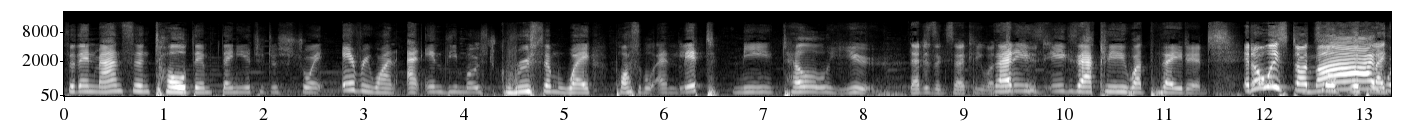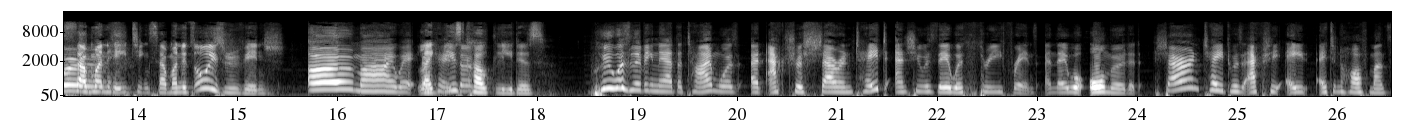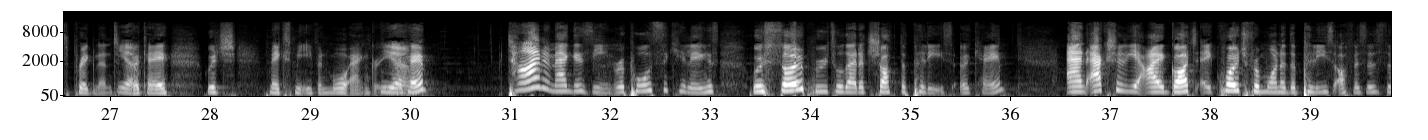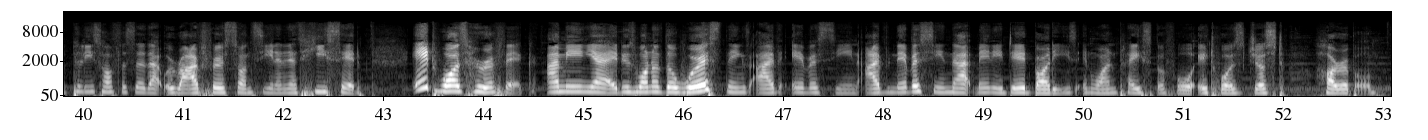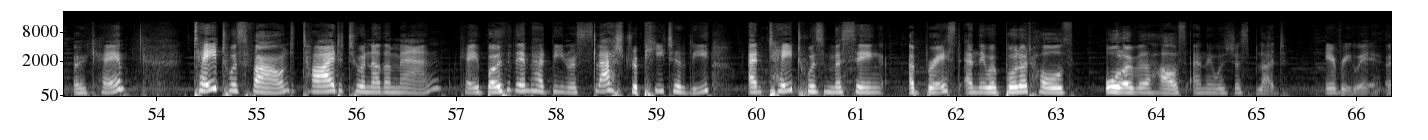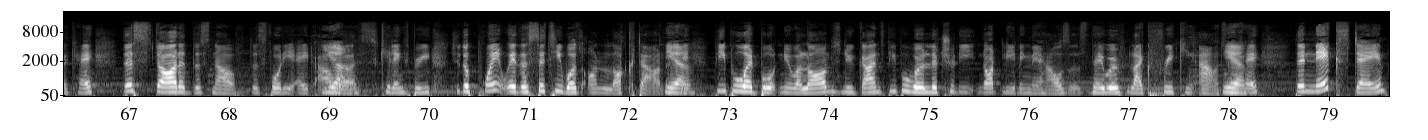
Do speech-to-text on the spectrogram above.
So then Manson told them they needed to destroy everyone and in the most gruesome way possible. And let me tell you, That is exactly what that they is did. exactly what they did. It always starts My off with like word. someone hating someone. It's always revenge. Oh my way. Like Okay, these so cult leaders. who was living there at the time was an actress Sharon Tate, and she was there with three friends, and they were all murdered. Sharon Tate was actually eight eight and a half months pregnant. Yeah. Okay, which makes me even more angry. Yeah. Okay. Time magazine reports the killings were so brutal that it shocked the police. Okay. And actually, I got a quote from one of the police officers, the police officer that arrived first on scene, and he said, It was horrific. I mean, yeah, it is one of the worst things I've ever seen. I've never seen that many dead bodies in one place before. It was just horrible. Okay. Tate was found tied to another man. Okay. Both of them had been slashed repeatedly, and Tate was missing a breast, and there were bullet holes all over the house, and there was just blood everywhere. Okay, this started this now this 48 hour Yeah. killing spree to the point where the city was on lockdown. Yeah. okay? people had bought new alarms, new guns. People were literally not leaving their houses. They were like freaking out. Yeah. Okay, the next day.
